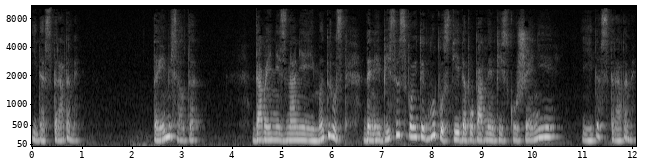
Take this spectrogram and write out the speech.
и да страдаме. Та е мисълта. Давай ни знание и мъдрост, да не би със своите глупости да попаднем в изкушение и да страдаме.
